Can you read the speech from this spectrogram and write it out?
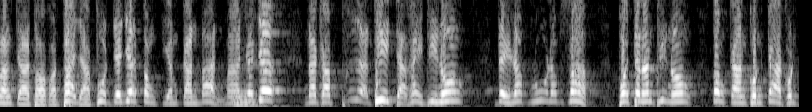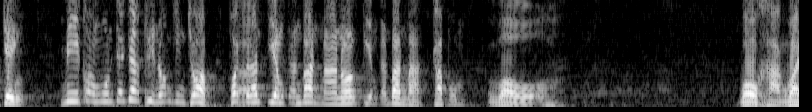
ฟังจ่าเถาะก่อน ถ้าอยากพูดเยอะๆต้องเตรียมการบ้านมาเยอะๆ นะครับเพื่อที่จะให้พี่น้องได้รับรู้รับทราบ เพราะฉะนั้นพี่น้องต้องการคนกล้าคนเก่ง มีข้อมูลเยอะๆพี่น้องยิ่งชอบ เพราะฉะนั้นเตรียมการบ้านมาน้องเตรียมการบ้านมาครับผม เว้าเว้าค้างไว้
